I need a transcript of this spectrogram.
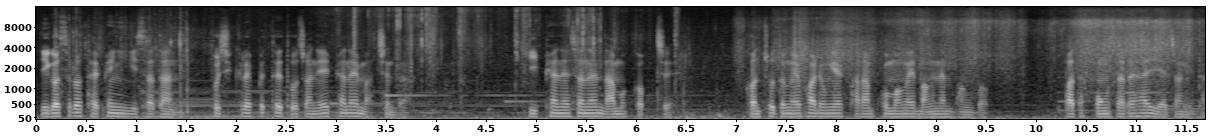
이것으로 달팽이 기사단 bushcraft 도전 1편을 마친다. 2편에서는 나무 껍질, 건초 등을 활용해 바람구멍을 막는 방법, 바닥 공사를 할 예정이다.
